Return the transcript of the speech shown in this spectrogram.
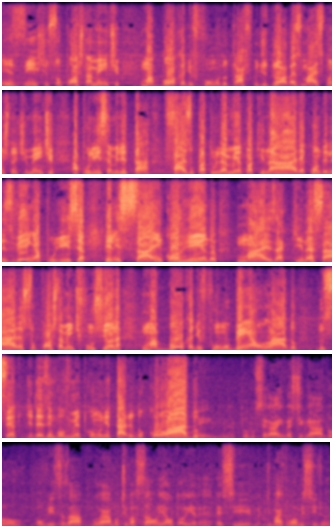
existe supostamente uma boca de fumo do tráfico de drogas, mas constantemente a polícia militar faz o patrulhamento aqui na área. Quando eles veem a polícia, eles saem correndo, mas aqui nessa área supostamente funciona uma boca de fumo bem ao lado do Centro de Desenvolvimento Comunitário do Coroado. Tudo será investigado com vistas à, à motivação e a autoria né, desse, de mais um homicídio. Né?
